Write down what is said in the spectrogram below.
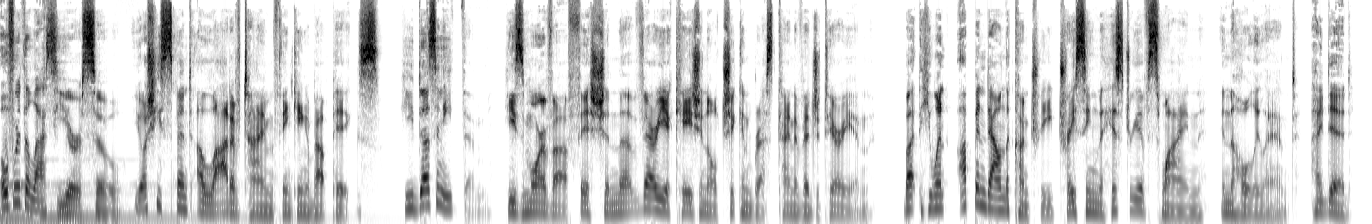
Over the last year or so, Yoshi spent a lot of time thinking about pigs. He doesn't eat them. He's more of a fish and the very occasional chicken breast kind of vegetarian. But he went up and down the country tracing the history of swine in the Holy Land. I did.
